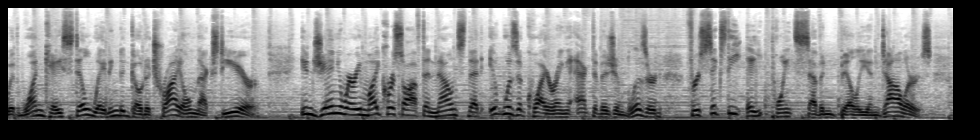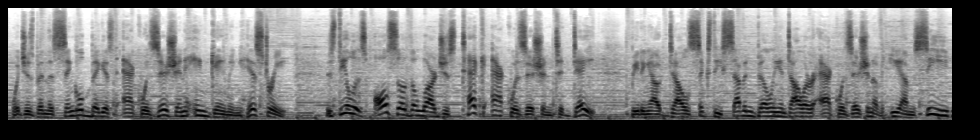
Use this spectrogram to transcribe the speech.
with one case still waiting to go to trial next year. In January, Microsoft announced that it was acquiring Activision Blizzard for $68.7 billion, which has been the single biggest acquisition in gaming history. This deal is also the largest tech acquisition to date, beating out Dell's $67 billion acquisition of EMC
